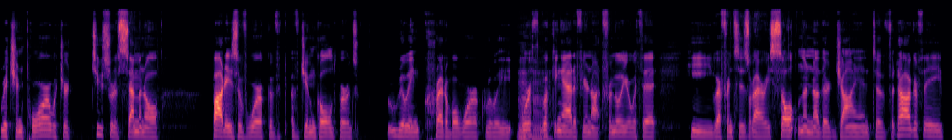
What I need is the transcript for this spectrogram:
Rich and Poor, which are two sort of seminal bodies of work of, of Jim Goldberg's really incredible work, really mm-hmm. worth looking at if you're not familiar with it. He references Larry Sultan, another giant of photography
